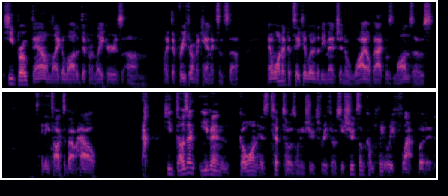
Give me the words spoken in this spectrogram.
he broke down like a lot of different Lakers, um, like the free throw mechanics and stuff. And one in particular that he mentioned a while back was Lonzo's. And he talked about how he doesn't even go on his tiptoes when he shoots free throws. He shoots them completely flat footed.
